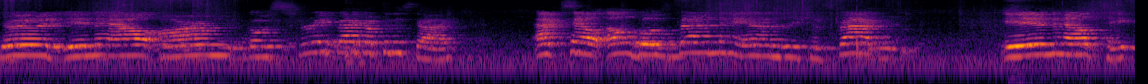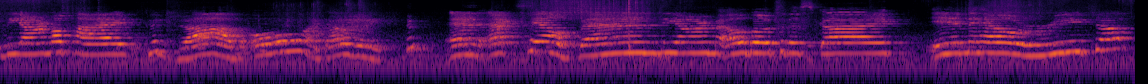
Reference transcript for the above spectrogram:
Good. Inhale, arm goes straight back up to the sky. Exhale, elbows bend, hand reaches back. Inhale, take the arm up high. Good job. Oh, I gotta wink. And exhale, bend the arm, elbow to the sky. Inhale, reach up.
